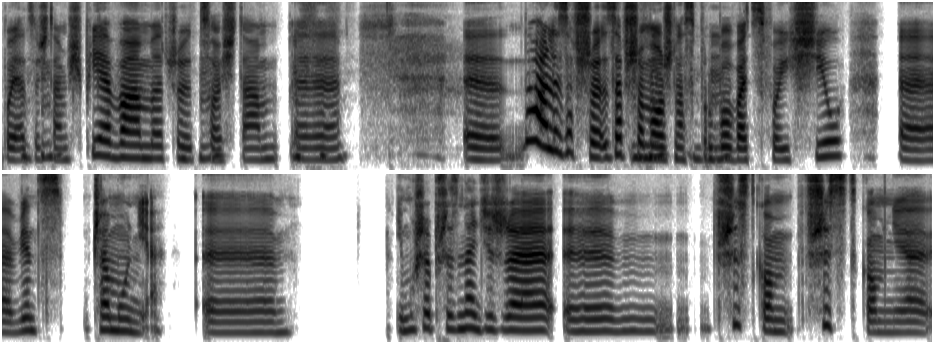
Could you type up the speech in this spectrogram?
bo ja coś tam śpiewam, czy mhm. coś tam. E, no ale zawsze, zawsze mhm. można mhm. spróbować swoich sił, e, więc czemu nie? E, I muszę przyznać, że wszystko, wszystko mnie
